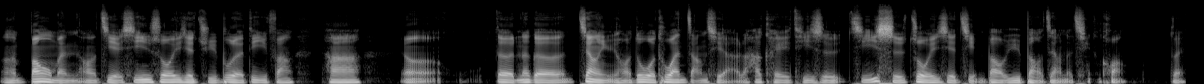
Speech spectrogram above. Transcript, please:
嗯帮我们哦解析说一些局部的地方，它呃的那个降雨哈，如果突然涨起来了，它可以提时及时做一些警报预报这样的情况。对，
